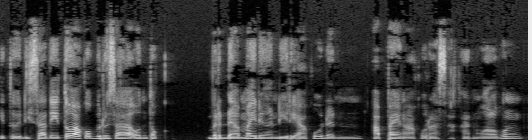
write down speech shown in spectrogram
gitu. Di saat itu aku berusaha untuk berdamai dengan diri aku dan apa yang aku rasakan. Walaupun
